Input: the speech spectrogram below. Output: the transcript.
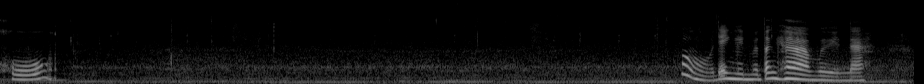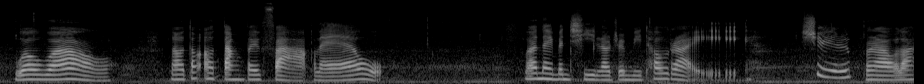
โค้งโอ้ได้เงินมาตั้งห้าหมื่นนะ ว้าวว้าว เราต้องเอาตังไปฝากแล้ว ว่าในบัญชีเราจะมีเท่าไหร่ ใช่หรือเปล่าล่ะ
